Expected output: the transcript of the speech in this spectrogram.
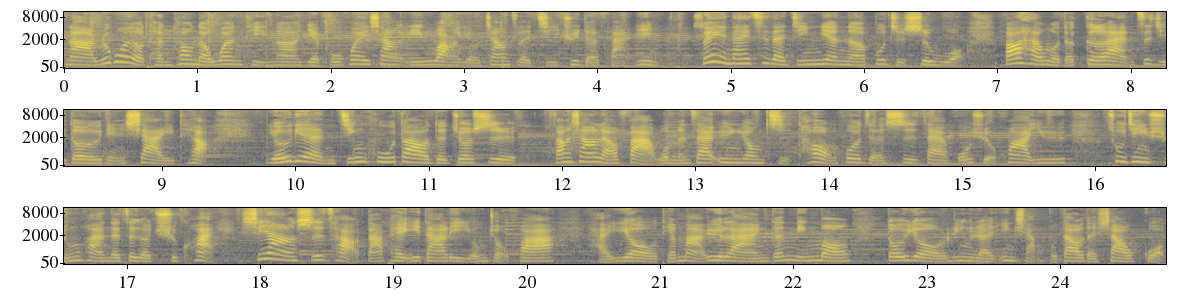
那如果有疼痛的问题呢，也不会像以往有这样子的急剧的反应。所以那一次的经验呢，不只是我，包含我的个案自己都有点吓一跳。有点惊呼到的就是芳香疗法，我们在运用止痛或者是在活血化瘀、促进循环的这个区块，西洋湿草搭配意大利永久花，还有甜马玉兰跟柠檬，都有令人意想不到的效果。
